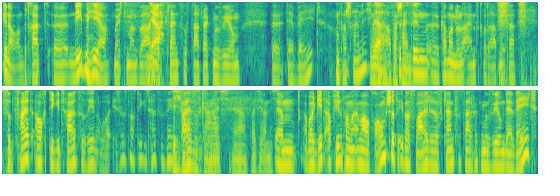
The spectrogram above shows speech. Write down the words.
Genau, und betreibt äh, nebenher, möchte man sagen, Ja. das kleinste Star Trek Museum äh, der Welt, wahrscheinlich. Ja, auf wahrscheinlich. 17 äh, kann man 01 Quadratmeter. Zurzeit auch digital zu sehen. Aber ist es noch digital zu sehen? Ich weiß es gar genau. nicht. Ja, weiß ich auch nicht. Ähm, aber geht auf jeden Fall mal immer auf Raumschiff Eberswalde, das kleinste Star Trek Museum der Welt.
